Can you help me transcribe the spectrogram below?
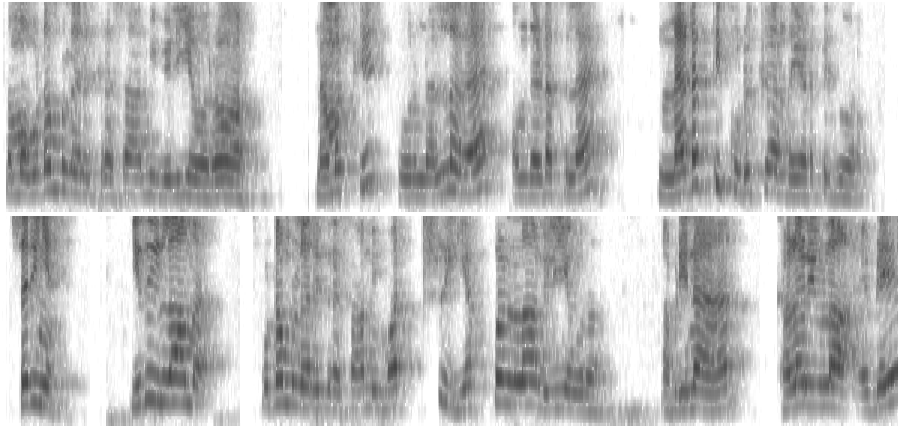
நம்ம உடம்புல இருக்கிற சாமி வெளியே வரும். நமக்கு ஒரு நல்லத அந்த இடத்துல நடத்தி கொடுக்க அந்த இடத்துக்கு வரும். சரிங்க? இது இல்லாம உடம்புல இருக்கிற சாமி மற்ற எப்பெல்லாம் வெளியே வரும்? அப்படின்னா கலரி விழா எப்படியே?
